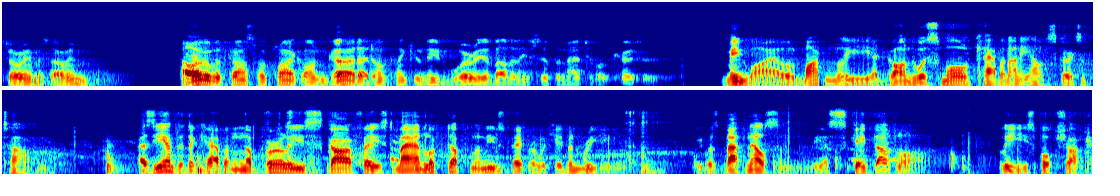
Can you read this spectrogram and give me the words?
story, Miss Allen. However, with Constable Clark on guard, I don't think you need worry about any supernatural curses. Meanwhile, Martin Lee had gone to a small cabin on the outskirts of town. As he entered the cabin, a burly, scar faced man looked up from the newspaper which he had been reading. He was Bat Nelson, the escaped outlaw. Lee spoke sharply.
